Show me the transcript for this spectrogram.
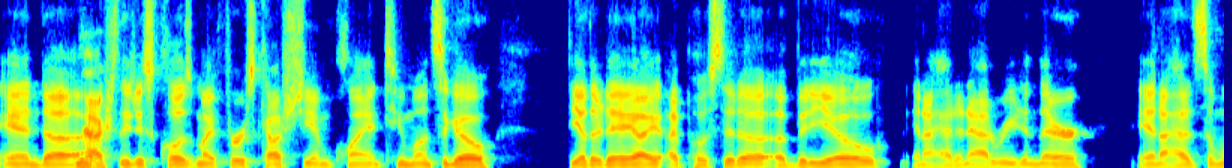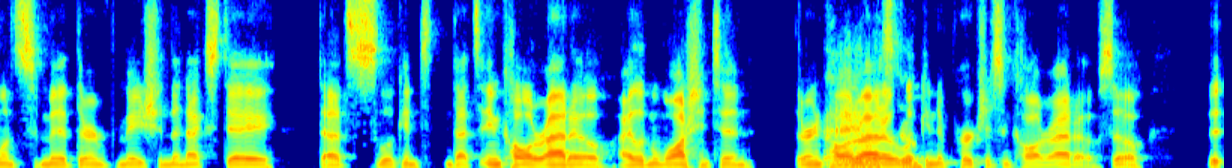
And uh, yeah. actually, just closed my first Couch GM client two months ago. The other day, I, I posted a, a video and I had an ad read in there and I had someone submit their information the next day that's looking to, that's in Colorado. I live in Washington. They're in Colorado hey, looking to purchase in Colorado. So the,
